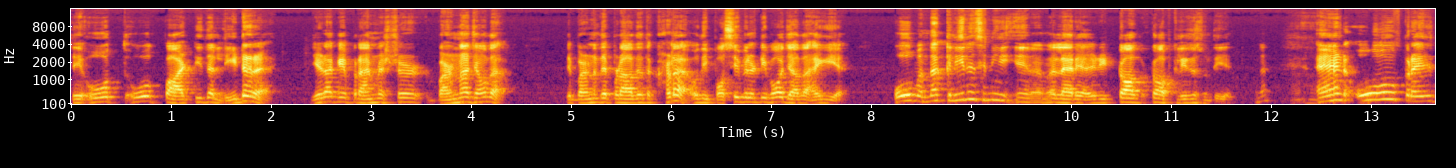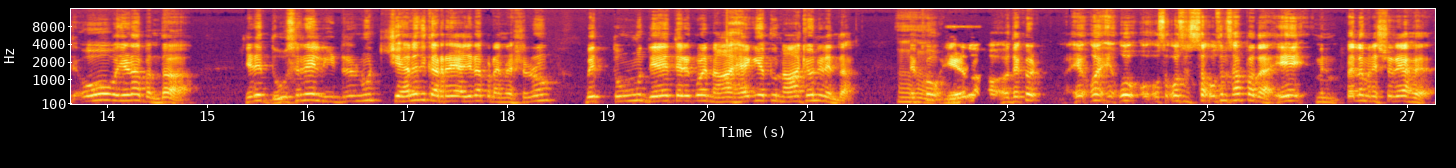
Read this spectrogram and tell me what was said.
ਤੇ ਉਹ ਉਹ ਪਾਰਟੀ ਦਾ ਲੀਡਰ ਹੈ। ਜਿਹੜਾ ਕਿ ਪ੍ਰਾਈਮ ਮਿਨਿਸਟਰ ਬਣਨਾ ਚਾਹੁੰਦਾ ਤੇ ਬਣਨ ਦੇ ਪੜਾਅ ਦੇ ਤੇ ਖੜਾ ਉਹਦੀ ਪੋਸਿਬਿਲਿਟੀ ਬਹੁਤ ਜ਼ਿਆਦਾ ਹੈਗੀ ਹੈ। ਉਹ ਬੰਦਾ ਕਲੀਅਰੈਂਸ ਨਹੀਂ ਲੈ ਰਿਹਾ ਜਿਹੜੀ ਟਾਪ ਟਾਪ ਕਲੀਅਰੈਂਸ ਹੁੰਦੀ ਹੈ ਐਂਡ ਉਹ ਉਹ ਜਿਹੜਾ ਬੰਦਾ ਜਿਹੜੇ ਦੂਸਰੇ ਲੀਡਰ ਨੂੰ ਚੈਲੰਜ ਕਰ ਰਿਹਾ ਜਿਹੜਾ ਪ੍ਰਾਈਮ ਮਿਨਿਸਟਰ ਨੂੰ ਵੀ ਤੂੰ ਦੇ ਤੇਰੇ ਕੋਲ ਨਾ ਹੈਗੀ ਆ, ਤੂੰ ਨਾ ਕਿਉਂ ਨਹੀਂ ਲੈਂਦਾ? ਦੇਖੋ ਜਿਹੜਾ ਦੇਖੋ ਉਸ ਉਸ ਨੂੰ ਸਭ ਪਤਾ ਇਹ ਪਹਿਲਾ ਮਿਨਿਸਟਰ ਰਿਹਾ ਹੋਇਆ।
